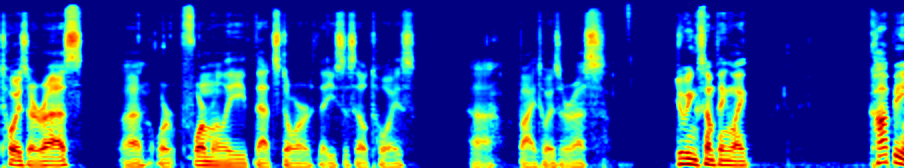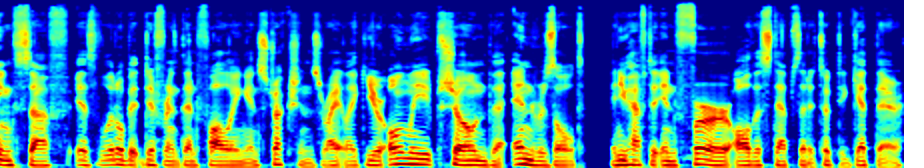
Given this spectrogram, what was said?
Toys R Us, uh, or formerly that store that used to sell toys uh, by Toys R Us. Doing something like copying stuff is a little bit different than following instructions, right? Like you're only shown the end result and you have to infer all the steps that it took to get there.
